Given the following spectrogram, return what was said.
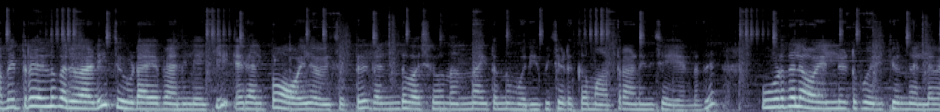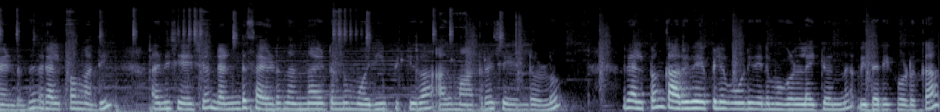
അപ്പോൾ ഇത്രയേ ഉള്ളൂ പരിപാടി. ചൂടായ പാനിലേക്ക് ഒരല്പം ഓയിൽ ഒഴിച്ചിട്ട് രണ്ട് വശവും നന്നായിട്ടൊന്ന് മുരിപ്പിച്ചെടുക്കുക മാത്രമാണ് ഇത് ചെയ്യേണ്ടത്. കൂടുതൽ ഓയിലിലിട്ട് പൊരിക്കൊന്നുമല്ല വേണ്ടത്. ഒരല്പം മതി. അതിനുശേഷം രണ്ട് സൈഡും നന്നായിട്ടൊന്ന് മൊരിയിപ്പിക്കുക അത് മാത്രമേ ചെയ്യേണ്ടുള്ളൂ. ഒരല്പം കറിവേപ്പില കൂടി ഇതിന് മുകളിലേക്ക് ഒന്ന് വിതറി കൊടുക്കാം.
